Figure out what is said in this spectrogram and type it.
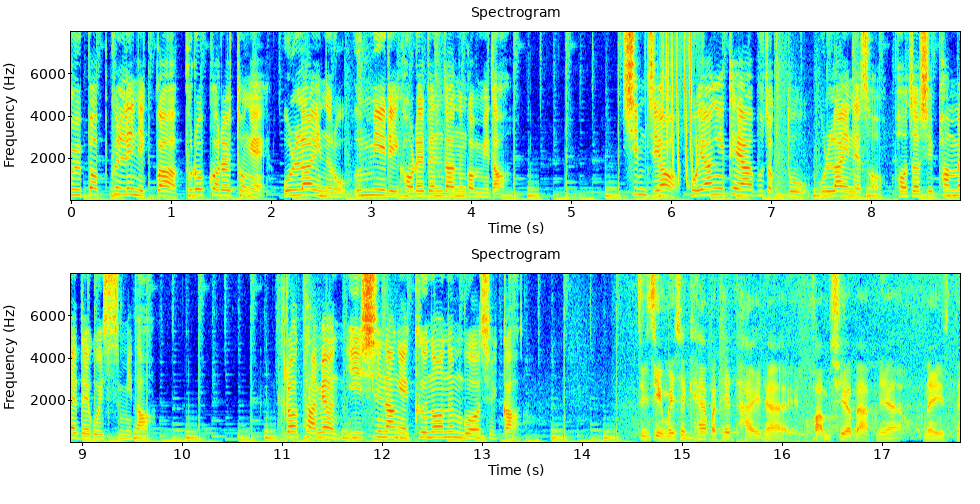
불법 클리닉과 브로커를 통해 온라인으로 은밀히 거래된다는 겁니다. 심지어 고양이 태아 부적도 온라인에서 버젓이 판매되고 있습니다. 그렇다면 이 신앙의 근원은 무엇일까? จริงๆ ไม่ใช่แค่ประเทศไทยนะ ความเชื่อแบบเนี้ยในใน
